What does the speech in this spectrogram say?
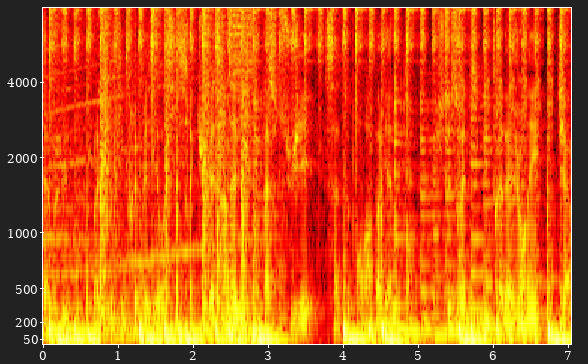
t'a plu, bah, le truc qui me ferait plaisir aussi serait que tu laisses un avis à son sujet, ça ne te prendra pas bien longtemps. Je te souhaite une très belle journée, ciao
